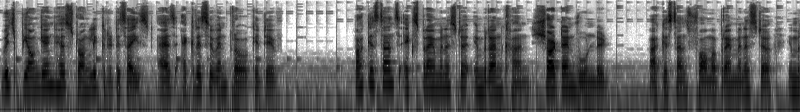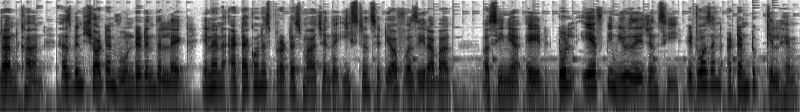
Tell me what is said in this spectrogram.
which Pyongyang has strongly criticized as aggressive and provocative. Pakistan's ex Prime Minister Imran Khan shot and wounded. Pakistan's former Prime Minister Imran Khan has been shot and wounded in the leg in an attack on his protest march in the eastern city of Wazirabad. A senior aide told AFP news agency it was an attempt to kill him,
